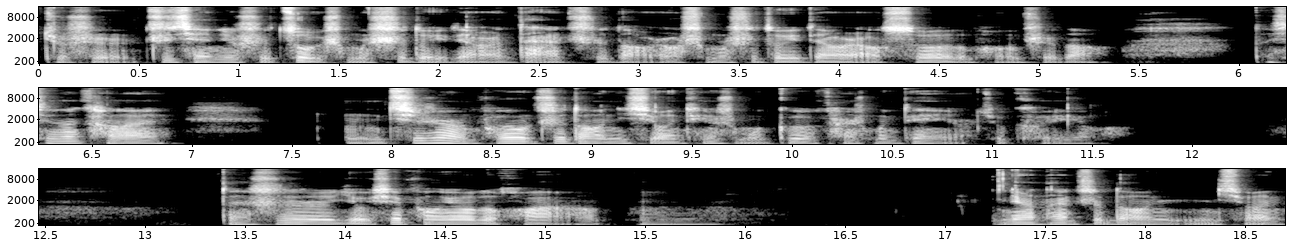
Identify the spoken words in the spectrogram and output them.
就是之前就是做个什么事都一定要让大家知道，然后什么事都一定要让所有的朋友知道。但现在看来，嗯，其实让朋友知道你喜欢听什么歌、看什么电影就可以了。但是有些朋友的话，嗯，你让他知道你喜欢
